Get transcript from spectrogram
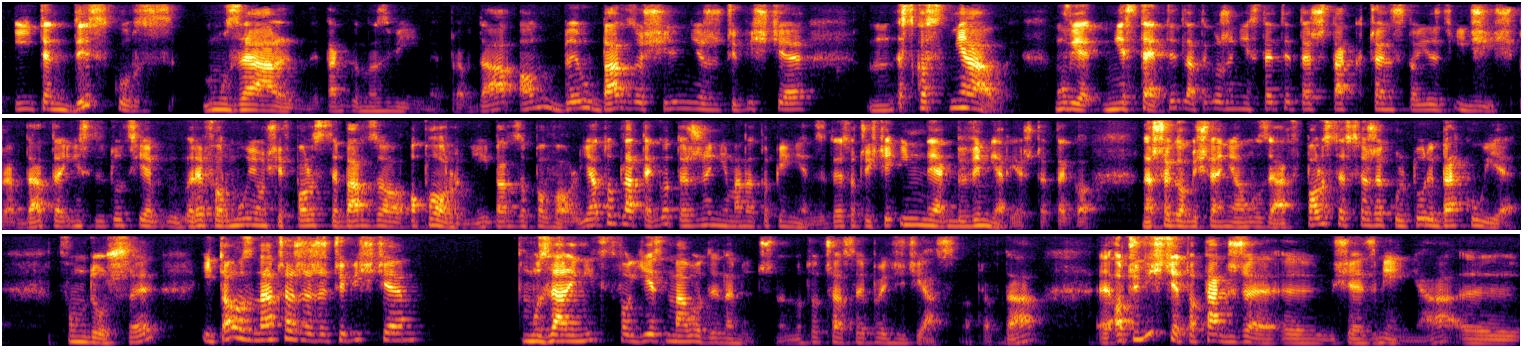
i ten dyskurs muzealny, tak go nazwijmy, prawda, on był bardzo silnie rzeczywiście mm, skostniały. Mówię niestety, dlatego że niestety też tak często jest i dziś, prawda? Te instytucje reformują się w Polsce bardzo opornie i bardzo powoli, a to dlatego też, że nie ma na to pieniędzy. To jest oczywiście inny jakby wymiar jeszcze tego naszego myślenia o muzeach. W Polsce w sferze kultury brakuje funduszy i to oznacza, że rzeczywiście muzealnictwo jest mało dynamiczne. No to trzeba sobie powiedzieć jasno, prawda? E, oczywiście to także e, się zmienia e,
